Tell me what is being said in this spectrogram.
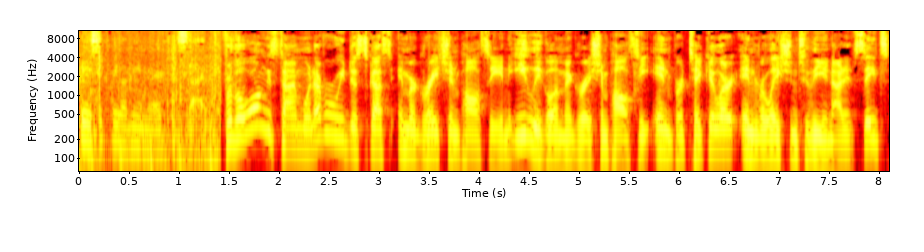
basically on the American side. For the longest time, whenever we discuss immigration policy and illegal immigration policy in particular in relation to the United States,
